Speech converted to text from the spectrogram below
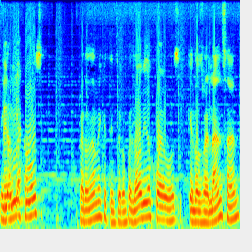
Y Pero luego ya no. videojuegos, perdóname que te interrumpa, luego videojuegos que los relanzan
